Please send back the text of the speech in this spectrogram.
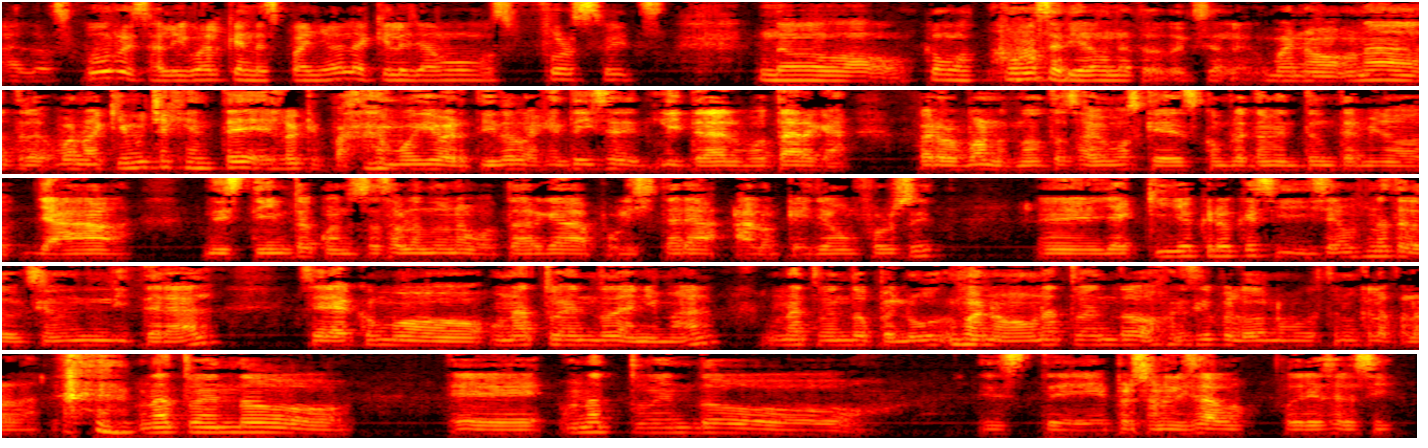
a, los furries, al igual que en español, aquí le llamamos fursuits. No, ¿cómo, cómo sería una traducción? Bueno, una, bueno, aquí mucha gente, es lo que pasa muy divertido, la gente dice literal botarga, pero bueno, nosotros sabemos que es completamente un término ya distinto cuando estás hablando de una botarga publicitaria a lo que lleva un fursuit. Eh, y aquí yo creo que si hiciéramos una traducción literal, sería como un atuendo de animal, un atuendo peludo, bueno, un atuendo, es que peludo no me gusta nunca la palabra, un atuendo, eh, un atuendo, este, personalizado, podría ser así.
